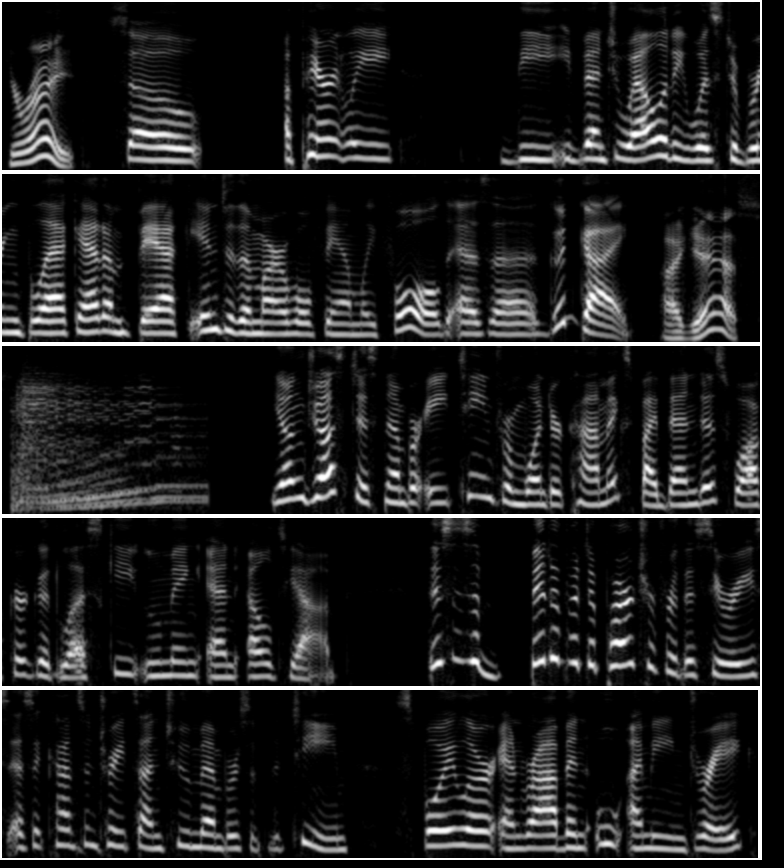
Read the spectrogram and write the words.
you're right. So apparently, the eventuality was to bring Black Adam back into the Marvel family fold as a good guy. I guess. Young Justice number 18 from Wonder Comics by Bendis, Walker, Godlewski, Oeming, and Eltaeb. This is a bit of a departure for the series as it concentrates on two members of the team, Spoiler and Robin, ooh, I mean Drake,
